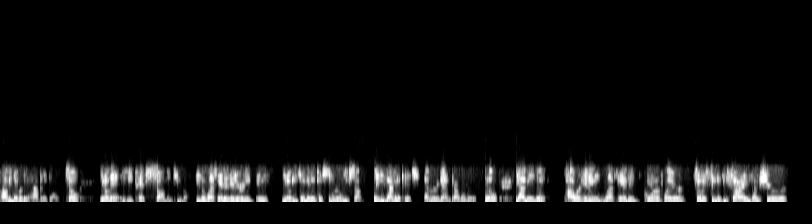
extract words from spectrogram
probably never going to happen again. So you know they, he pitched some in Cuba. He's a left-handed hitter, and he, and he you know he came in and pitched in relief some. Like he's not going to pitch ever again probably. So yeah, I mean the power hitting left-handed corner player. So as soon as he signs, I'm sure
